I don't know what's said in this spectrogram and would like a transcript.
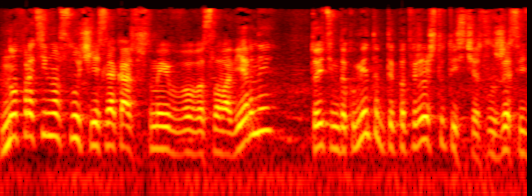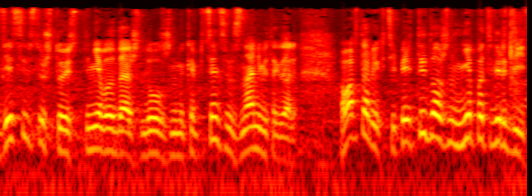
Но в противном случае, если окажется, что мои слова верны, то этим документом ты подтверждаешь, что ты сейчас лжесвидетельствуешь, то есть ты не обладаешь должными компетенциями, знаниями и так далее. А во-вторых, теперь ты должен мне подтвердить,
